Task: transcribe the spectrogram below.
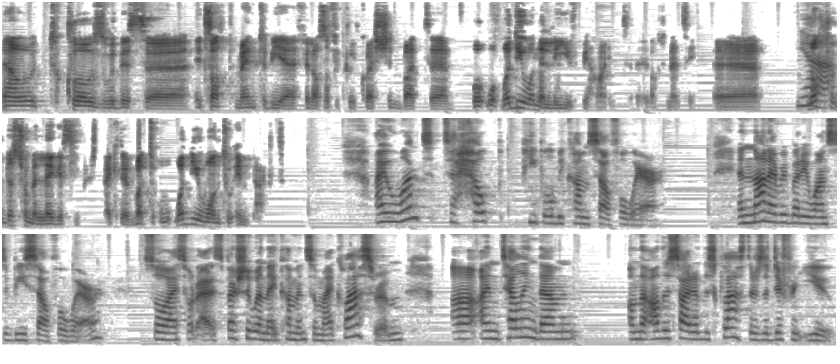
Now, to close with this, uh, it's not meant to be a philosophical question, but uh, what, what, do you want to leave behind, uh, Dr. Nancy? Uh, yeah. Not from, just from a legacy perspective, but what do you want to impact? I want to help people become self aware. And not everybody wants to be self aware. So I sort of, especially when they come into my classroom, uh, I'm telling them on the other side of this class, there's a different you.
